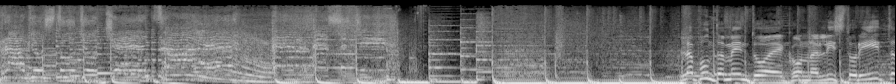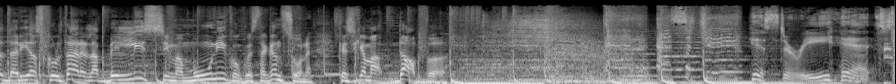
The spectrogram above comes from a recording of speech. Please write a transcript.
Radio Studio Centrale RSC L'appuntamento è con l'History Hit da riascoltare la bellissima Mooney con questa canzone che si chiama Dove. History Hits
